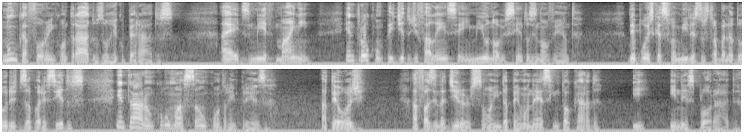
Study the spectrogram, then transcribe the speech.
nunca foram encontrados ou recuperados. A Ed Smith Mining entrou com um pedido de falência em 1990 depois que as famílias dos trabalhadores desaparecidos entraram com uma ação contra a empresa. Até hoje, a fazenda Dillerson ainda permanece intocada e inexplorada.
